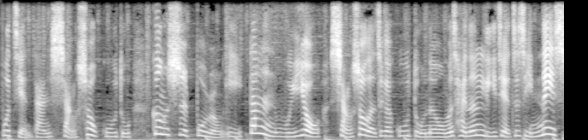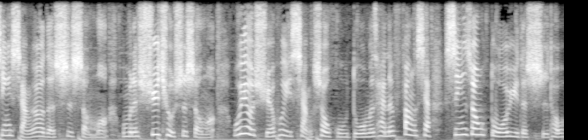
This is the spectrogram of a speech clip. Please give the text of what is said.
不简单，享受孤独更是不容易。但唯有享受了这个孤独呢，我们才能理解自己内心想要的是什么，我们的需求是什么。唯有学会享受孤独，我们才能放下心中多余的石头，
